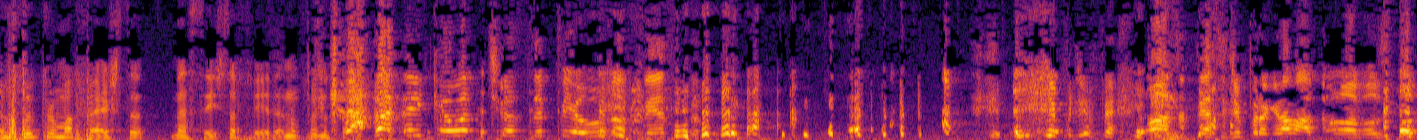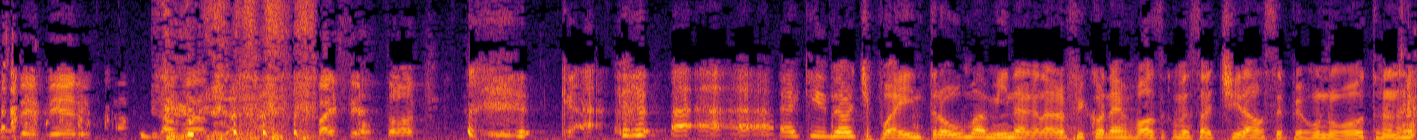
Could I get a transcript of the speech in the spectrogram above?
Eu fui pra uma festa na sexta-feira, não foi no. Caralho, que eu tinha CPU na festa. que tipo de festa? Nossa, festa de programador, vamos todos beber e. Vai ser top. É que não, tipo, aí entrou uma mina, a galera ficou nervosa, começou a tirar o CPU no outro, né?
